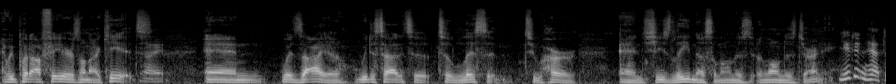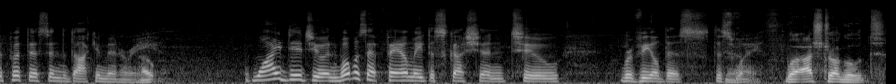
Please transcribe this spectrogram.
and we put our fears on our kids. Right. And with Zaya, we decided to to listen to her, and she's leading us along this along this journey. You didn't have to put this in the documentary. Nope. Why did you? And what was that family discussion to reveal this this yeah. way? Well, I struggled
